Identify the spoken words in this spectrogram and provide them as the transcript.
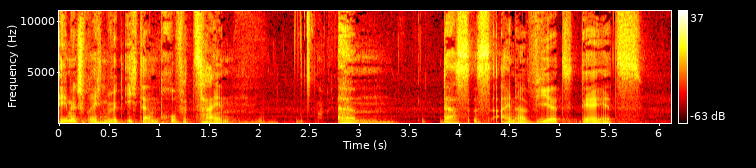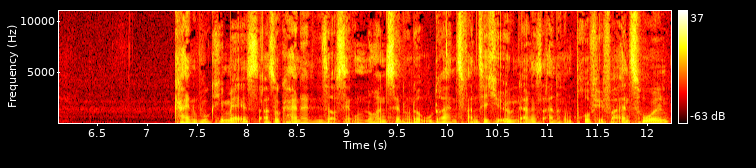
Dementsprechend würde ich dann prophezeien, ähm, dass es einer wird, der jetzt kein Rookie mehr ist, also keiner, den sie aus der U19 oder U23 irgendeines anderen Profivereins holen,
